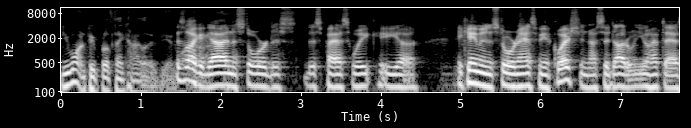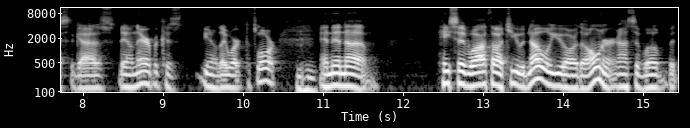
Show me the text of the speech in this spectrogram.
you want people to think highly of you. It's like a guy in the store this this past week. He uh, he came in the store and asked me a question. I said, I. You'll have to ask the guys down there because you know they work the floor. Mhm. And then um, he said, Well, I thought you would know. You are the owner. And I said, Well, but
